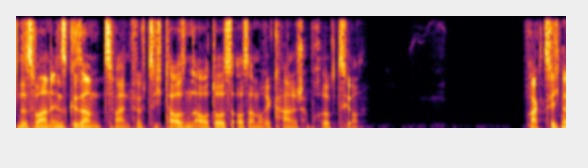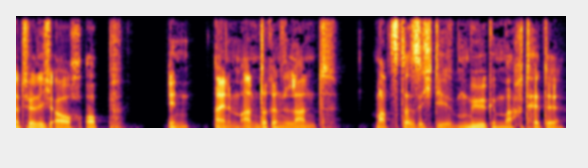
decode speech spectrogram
Das waren insgesamt 52.000 Autos aus amerikanischer Produktion. Fragt sich natürlich auch, ob in einem anderen Land Mazda sich die Mühe gemacht hätte,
